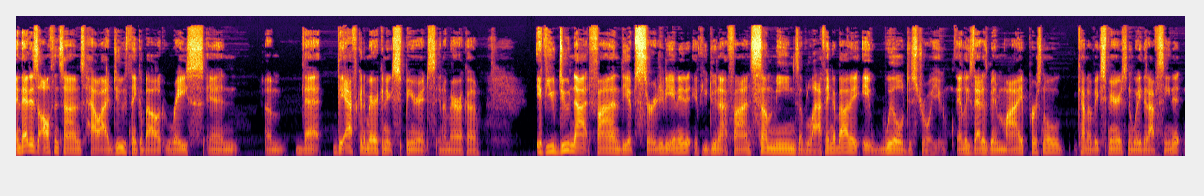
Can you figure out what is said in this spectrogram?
And that is oftentimes how I do think about race and um, that the African American experience in America if you do not find the absurdity in it, if you do not find some means of laughing about it, it will destroy you. At least that has been my personal kind of experience in the way that I've seen it.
